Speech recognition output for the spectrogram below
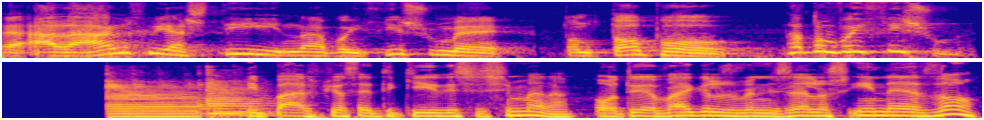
Ε, αλλά αν χρειαστεί να βοηθήσουμε τον τόπο θα τον βοηθήσουμε. Υπάρχει πιο θετική είδηση σήμερα; Ότι ο Ευάγγελος Βενιζέλος είναι εδώ.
